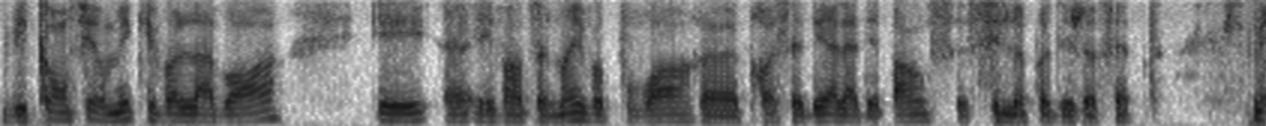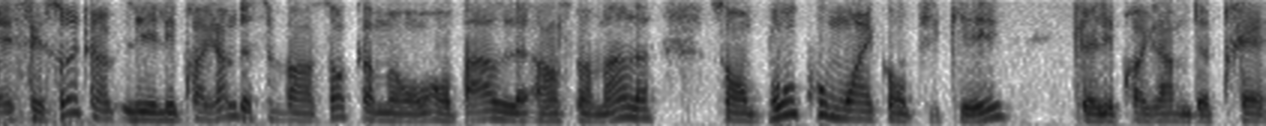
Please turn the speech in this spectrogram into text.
lui confirmer qu'il va l'avoir et euh, éventuellement, il va pouvoir euh, procéder à la dépense s'il ne l'a pas déjà faite. Mais c'est sûr que les, programmes de subvention, comme on, parle en ce moment, là, sont beaucoup moins compliqués que les programmes de prêt.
